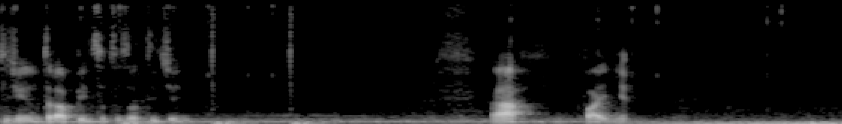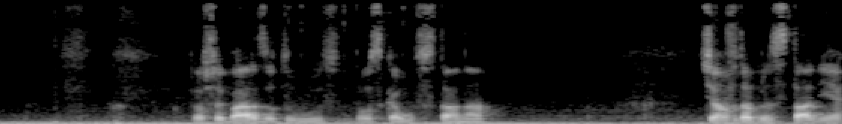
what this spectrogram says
Tydzień trapień, co to za tydzień? A, fajnie. Proszę bardzo, tu woska Ustana. Wciąż w dobrym stanie.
